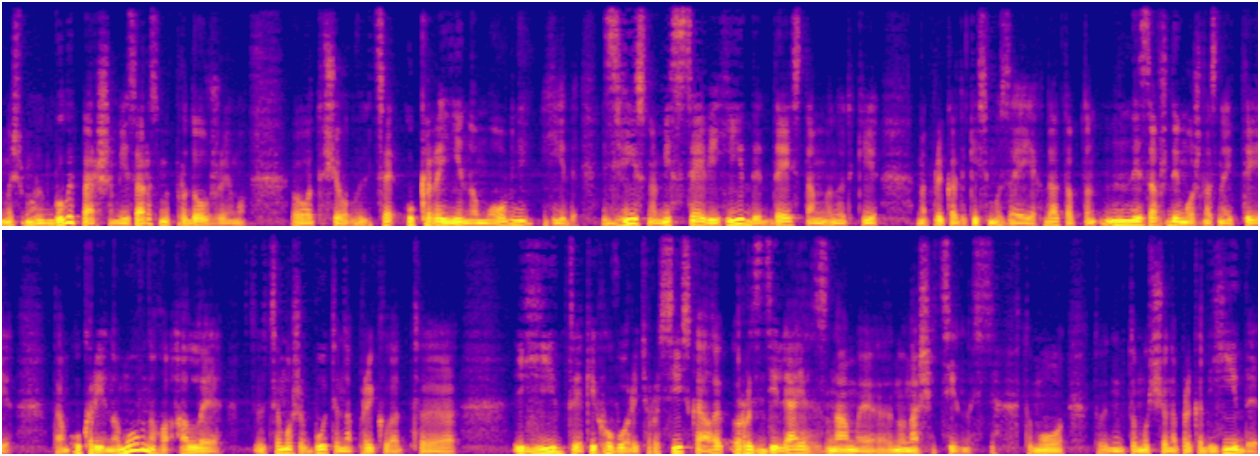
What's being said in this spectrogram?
ми ж ми були першими, і зараз ми продовжуємо. От що це україномовні гіди. Звісно, місцеві гіди десь там, ну такі, наприклад, в якісь музеях. Да? Тобто не завжди можна знайти там україномовного, але це може бути, наприклад. Гід, який говорить російською, але розділяє з нами ну, наші цінності. Тому, тому що, наприклад, гіди,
